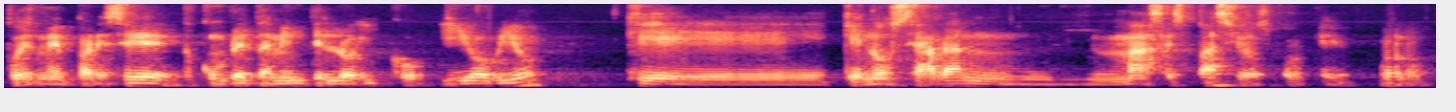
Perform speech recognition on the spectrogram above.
pues me parece completamente lógico y obvio que, que no se abran más espacios, porque, bueno,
